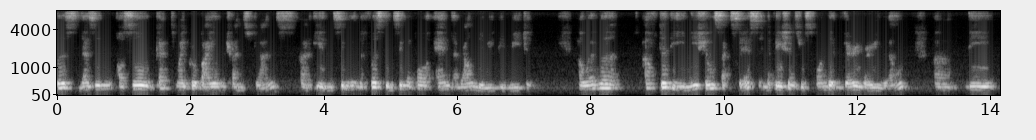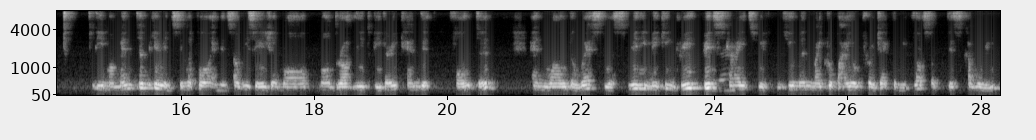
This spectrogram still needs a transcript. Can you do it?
first dozen or so gut microbiome transplants uh, in Sing- the first in Singapore and around the, region. However, after the initial success and the patients responded very, very well, uh, the the momentum here in Singapore and in Southeast Asia more more broadly, to be very candid, faltered. And while the West was really making great great strides with the human microbiome project and with lots of discovery,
